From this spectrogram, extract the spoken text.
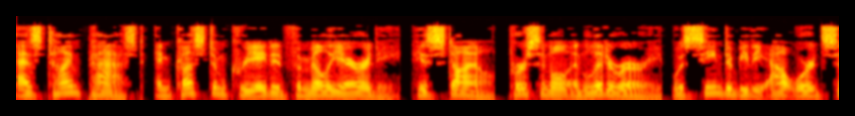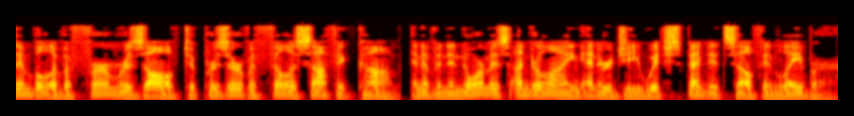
As time passed, and custom created familiarity, his style, personal and literary, was seen to be the outward symbol of a firm resolve to preserve a philosophic calm, and of an enormous underlying energy which spent itself in labour.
